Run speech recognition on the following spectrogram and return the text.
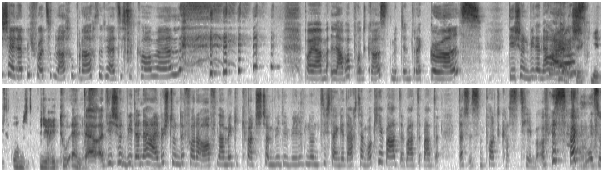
die Shelley hat mich voll zum Lachen gebracht und herzlich willkommen bei eurem Laber-Podcast mit den drei Girls, die schon wieder eine halbe Hier geht's um Spirituelles. Stunde, die schon wieder eine halbe Stunde vor der Aufnahme gequatscht haben wie die Wilden und sich dann gedacht haben, okay, warte, warte, warte, das ist ein Podcast-Thema. Wir sollten, Also-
